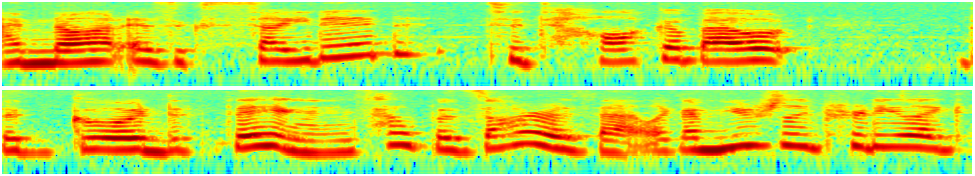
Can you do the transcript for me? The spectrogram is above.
I'm not as excited to talk about the good things. How bizarre is that? Like I'm usually pretty like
